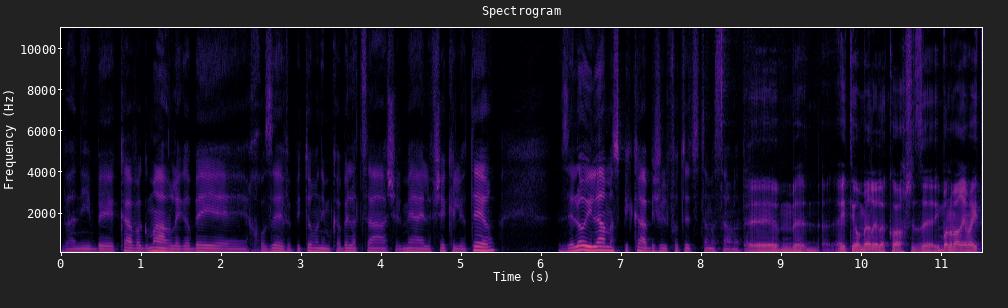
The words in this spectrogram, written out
ואני בקו הגמר לגבי אה, חוזה, ופתאום אני מקבל הצעה של 100 אלף שקל יותר, זה לא עילה מספיקה בשביל לפוצץ את המשא ומתן. אה, הייתי אומר ללקוח שזה, בוא נאמר, אם היית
